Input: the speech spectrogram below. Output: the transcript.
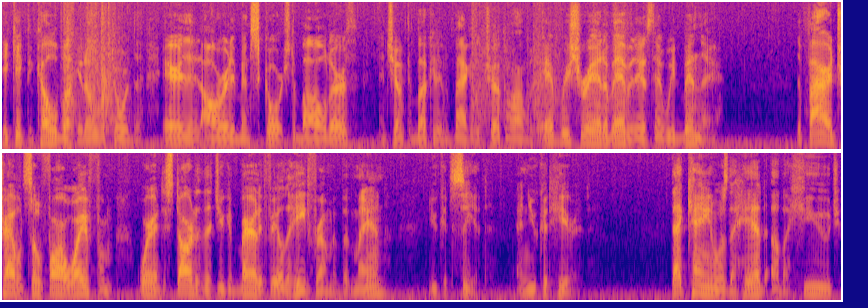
He kicked the coal bucket over toward the area that had already been scorched to bald earth and chunked the bucket in the back of the truck along with every shred of evidence that we'd been there. The fire had traveled so far away from where it started that you could barely feel the heat from it, but man, you could see it and you could hear it. That cane was the head of a huge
